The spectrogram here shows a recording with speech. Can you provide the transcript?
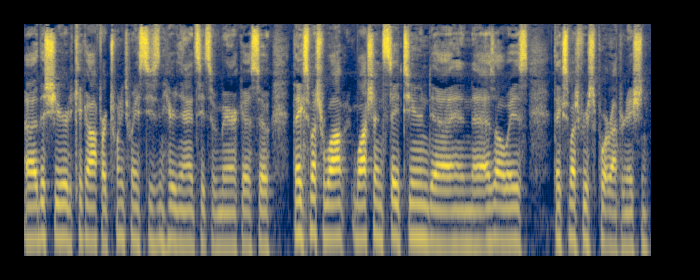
uh, this year to kick off our 2020 season here in the United States of America. So thanks so much for wa watching. Stay tuned, uh, and as always, thanks so much for your support, Raptor Nation.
